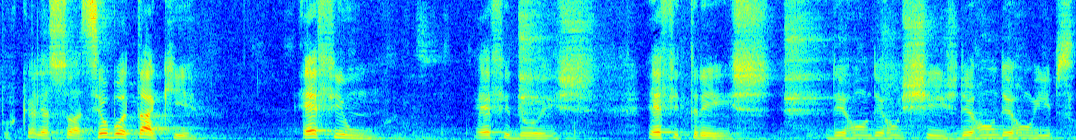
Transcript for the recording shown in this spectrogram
Porque olha só, se eu botar aqui F1, F2, F3, derrom, derrom X, derrom, derrom Y,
